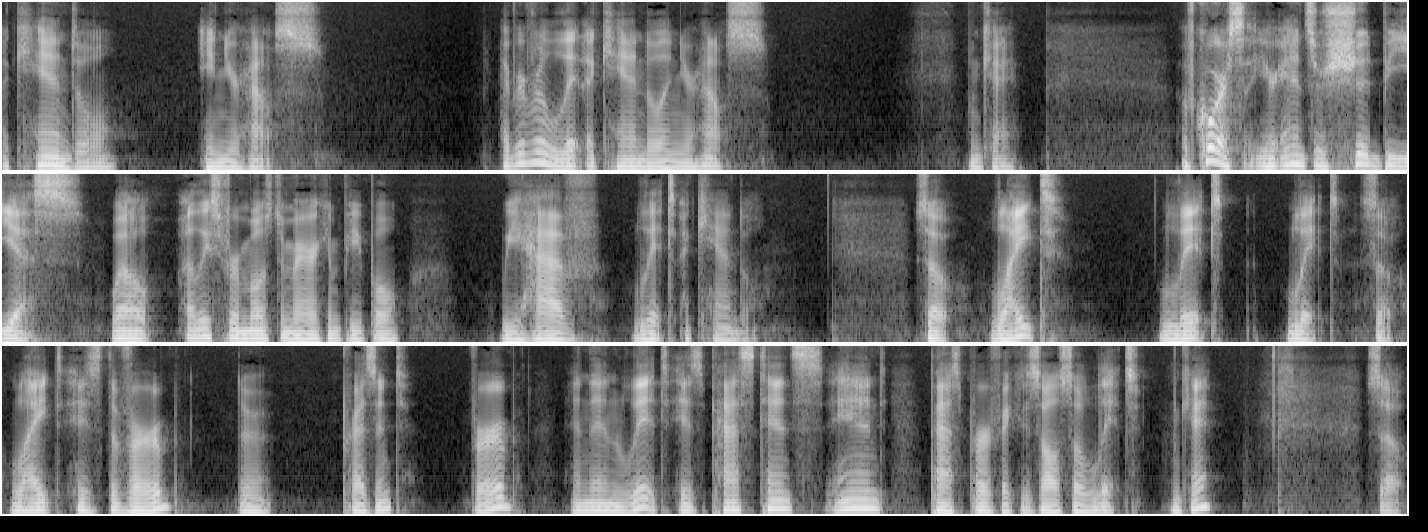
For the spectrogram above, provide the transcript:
a candle in your house? Have you ever lit a candle in your house? Okay. Of course, your answer should be yes. Well, at least for most American people, we have lit a candle. So, light, lit, lit. So, light is the verb, the present verb, and then lit is past tense, and past perfect is also lit. Okay? So,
